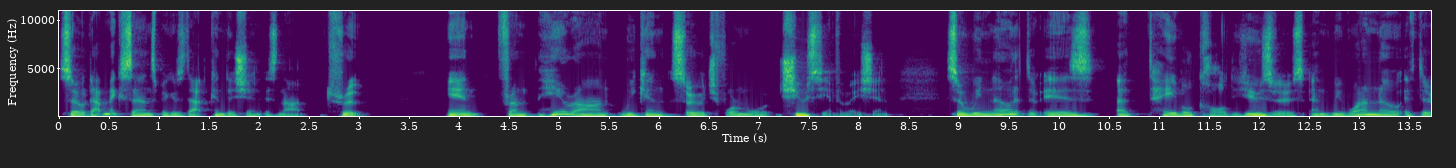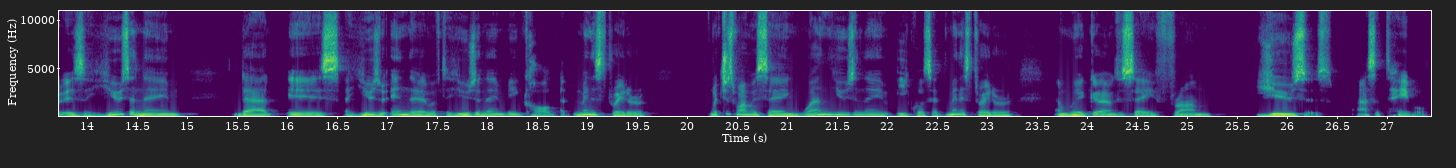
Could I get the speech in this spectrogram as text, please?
So that makes sense because that condition is not true. And from here on, we can search for more juicy information. So we know that there is a table called users, and we want to know if there is a username that is a user in there with the username being called administrator, which is why we're saying when username equals administrator, and we're going to say from users as a table.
